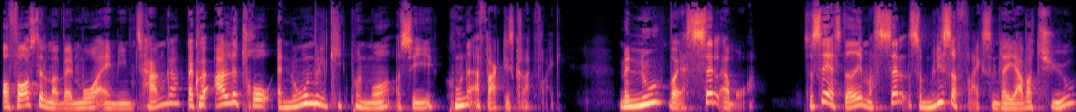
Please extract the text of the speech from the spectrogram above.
og forestiller mig, hvad en mor er i mine tanker, der kunne jeg aldrig tro, at nogen ville kigge på en mor og sige, hun er faktisk ret fræk. Men nu, hvor jeg selv er mor, så ser jeg stadig mig selv som lige så fræk, som da jeg var 20.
